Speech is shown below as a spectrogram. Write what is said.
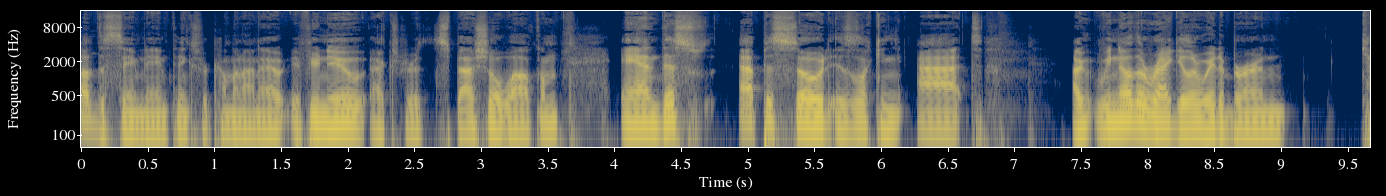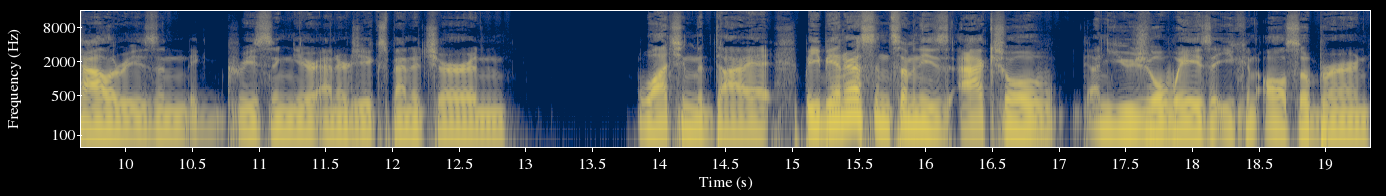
of the same name. Thanks for coming on out. If you're new, extra special welcome. And this episode is looking at I, we know the regular way to burn calories and increasing your energy expenditure and watching the diet, but you'd be interested in some of these actual unusual ways that you can also burn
